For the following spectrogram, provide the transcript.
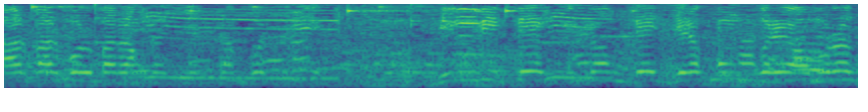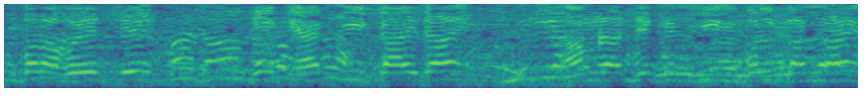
বারবার বলবার আমরা চেষ্টা করছি, দিল্লিতে কৃষকদের যেরকম করে অবরোধ করা হয়েছে, ঠিক একই কায়দায় আমরা দেখেছি কলকাতায়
